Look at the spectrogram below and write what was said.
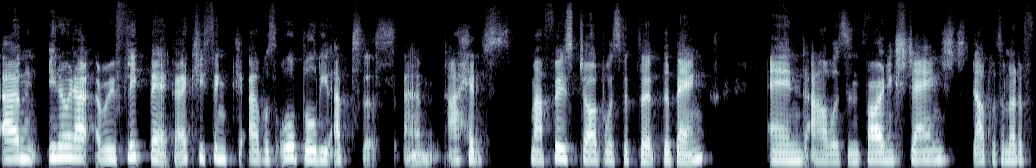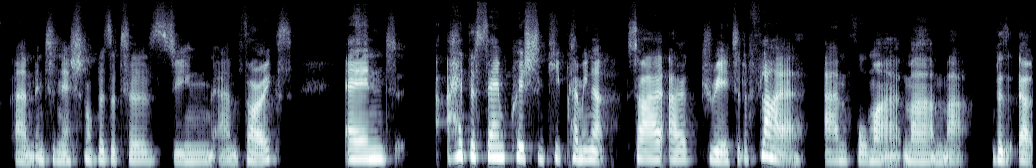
Um, you know, when I reflect back, I actually think I was all building up to this. Um, I had my first job was with the the bank and I was in foreign exchange, dealt with a lot of um, international visitors doing um, forex, and I had the same question keep coming up. So I, I created a flyer um, for my my, my uh,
